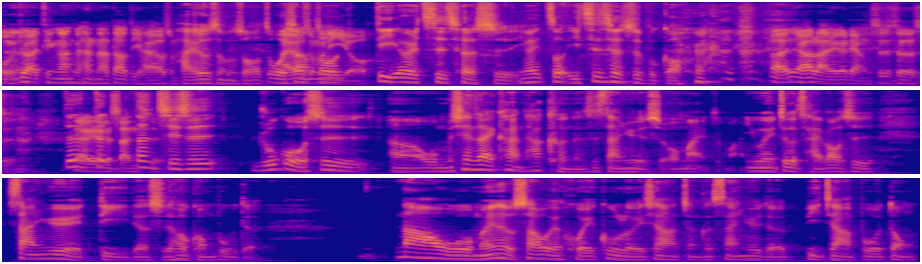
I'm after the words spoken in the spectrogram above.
我们就来听看看他到底还有什么，还有什么说，我想做第二次测试，因为做一次测试不够，要来一个两次测试，来一个三次。但其实如果是呃，我们现在看它可能是三月的时候卖的嘛，因为这个财报是三月底的时候公布的。那我们有稍微回顾了一下整个三月的币价波动，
